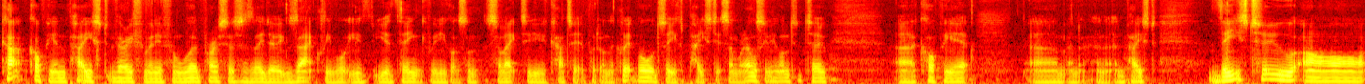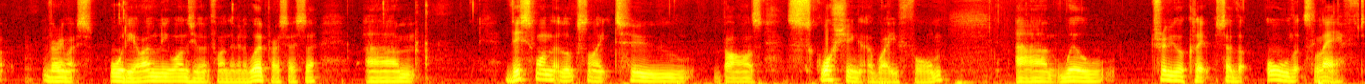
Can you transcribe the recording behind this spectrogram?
Cut, copy and paste, very familiar from word processors. They do exactly what you'd, you'd think when you've got something selected, you cut it, put it on the clipboard, so you could paste it somewhere else if you wanted to, uh, copy it um, and, and, and paste. These two are very much audio only ones, you won't find them in a word processor. Um, this one that looks like two bars squashing a waveform um, will trim your clip so that all that's left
